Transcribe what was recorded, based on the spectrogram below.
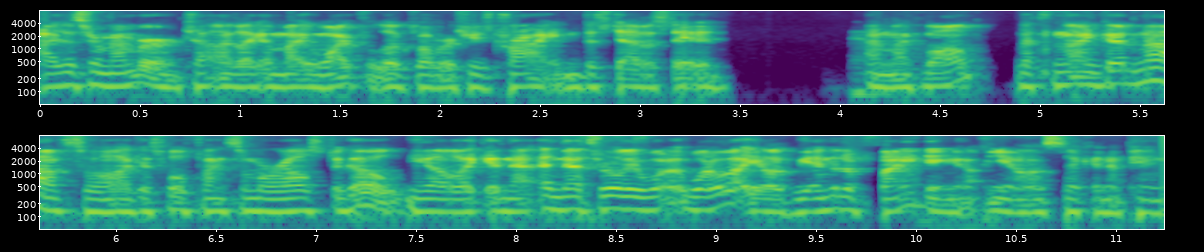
I just remember telling like my wife looked over, she was crying, just devastated. Yeah. I'm like, well, that's not good enough. So I guess we'll find somewhere else to go. You know, like and that and that's really what what about you like we ended up finding, you know, a second opinion.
